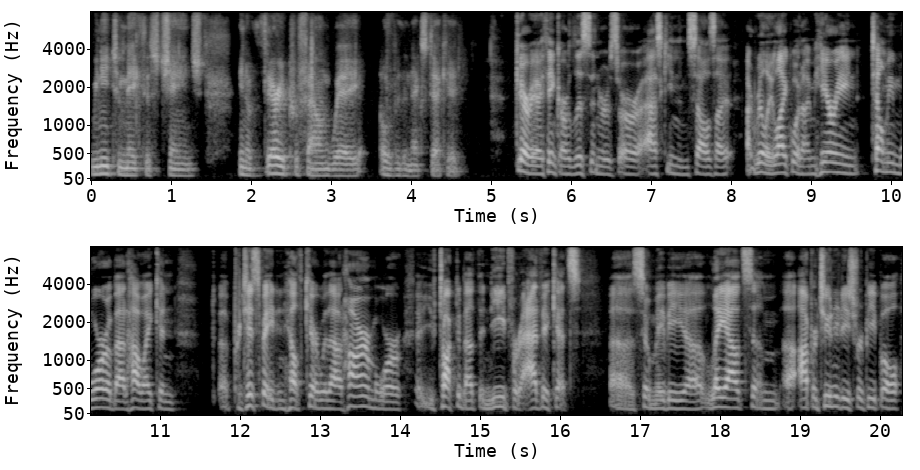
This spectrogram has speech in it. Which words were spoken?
We need to make this change in a very profound way over the next decade. Gary, I think our listeners are asking themselves, I, I really like what I'm hearing. Tell me more about how I can uh, participate in healthcare without harm, or uh, you talked about the need for advocates. Uh, so maybe uh, lay out some uh, opportunities for people,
